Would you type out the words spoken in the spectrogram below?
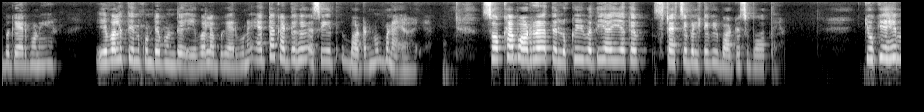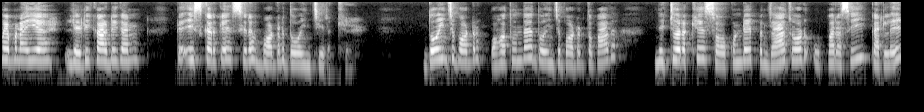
ਬਗੈਰ ਬੁਣੇ ਆ ਇਹ ਵਾਲੇ ਤਿੰਨ ਕੁੰਡੇ ਬੁਣਦੇ, ਇਹ ਵਾਲਾ ਬਗੈਰ ਬੁਣੇ ਐਦਾਂ ਕਰਦੇ ਹੋਏ ਅਸੀਂ ਇਹਦੇ ਬਾਰਡਰ ਨੂੰ ਬਣਾਇਆ ਹੋਇਆ। ਸੌਖਾ ਬਾਰਡਰ ਹੈ ਤੇ ਲੁੱਕ ਵੀ ਵਧੀਆ ਆਈ ਹੈ ਤੇ ਸਟ੍ਰੈਚੇਬਿਲਟੀ ਵੀ ਬਾਰਡਰ 'ਚ ਬਹੁਤ ਹੈ। ਕਿਉਂਕਿ ਇਹ ਮੈਂ ਬਣਾਈ ਹੈ ਲੇਡੀ ਕਾਰਡੀਗਨ ਤੇ ਇਸ ਕਰਕੇ ਸਿਰਫ ਬਾਰਡਰ 2 ਇੰਚ ਹੀ ਰੱਖਿਆ 2 ਇੰਚ ਬਾਰਡਰ ਬਹੁਤ ਹੁੰਦਾ ਹੈ 2 ਇੰਚ ਬਾਰਡਰ ਤੋਂ ਬਾਅਦ ਨੀਚੋਂ ਰੱਖੇ 100 ਕੁੰਡੇ 50 ਜੋੜ ਉੱਪਰ ਅਸੀਂ ਕਰ ਲਏ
